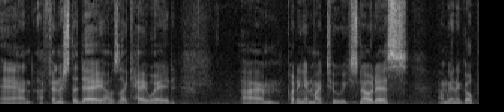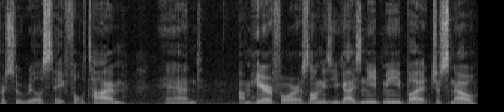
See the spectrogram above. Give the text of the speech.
and I finished the day. I was like, Hey Wade, I'm putting in my two weeks notice. I'm gonna go pursue real estate full time, and I'm here for as long as you guys need me. But just know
